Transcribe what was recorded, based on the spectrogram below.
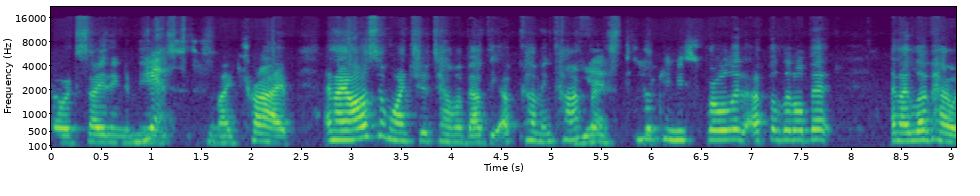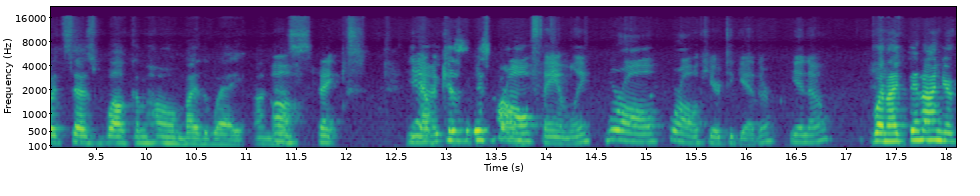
so exciting to me, Yes. to my tribe. And I also want you to tell them about the upcoming conference. Yes. Tina, can you scroll it up a little bit? And I love how it says welcome home, by the way, on oh, this. Oh, thanks. You yeah, know, because it is We're home. all family. We're all we're all here together. You know. When I've been on your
